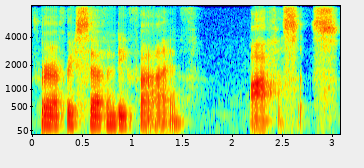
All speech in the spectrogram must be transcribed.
for every 75 offices.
